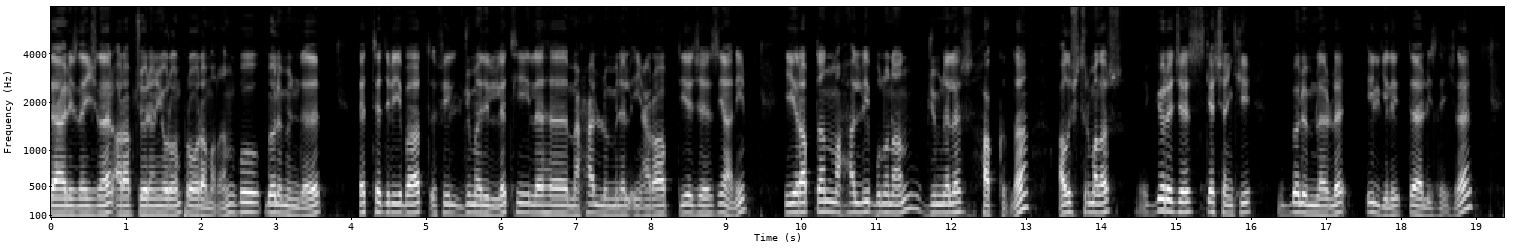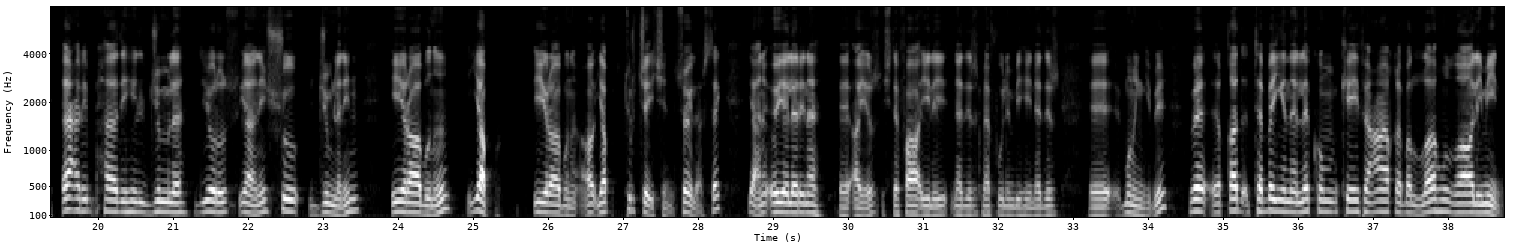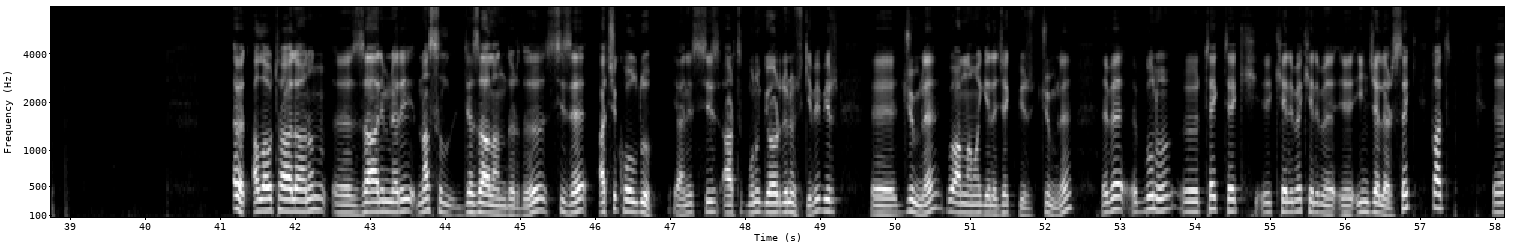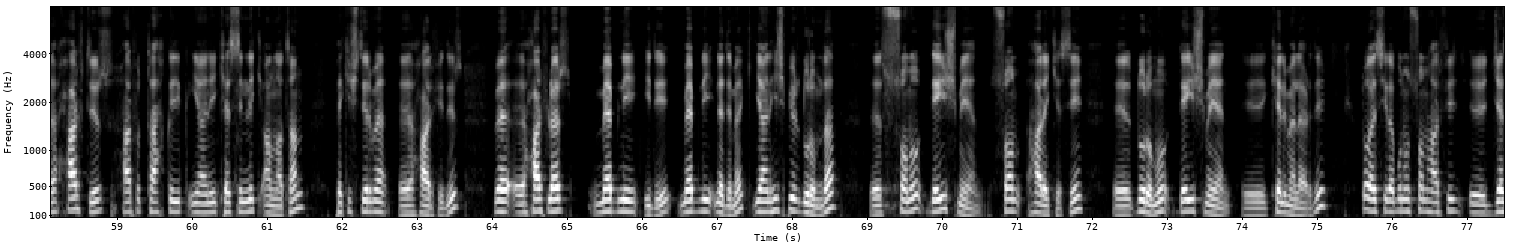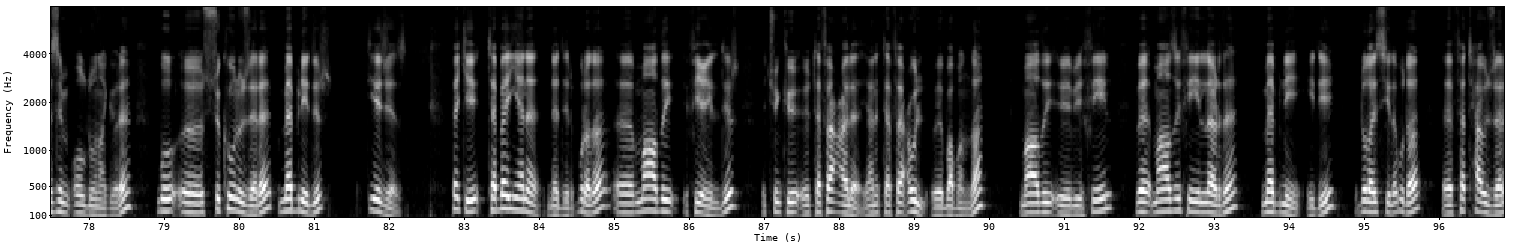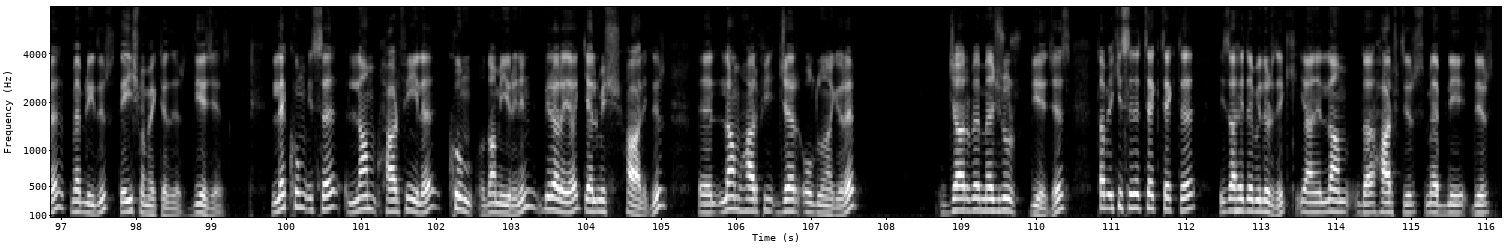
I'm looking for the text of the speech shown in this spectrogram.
Değerli izleyiciler, Arapça öğreniyorum programının bu bölümünde Et-tedribat fil cümelilleti leha mahallun minel i'rab diyeceğiz. Yani i'rabtan mahalli bulunan cümleler hakkında alıştırmalar göreceğiz geçenki bölümlerle ilgili değerli izleyiciler. E'rib hadihil cümle diyoruz. Yani şu cümlenin i'rabını yap. İrabını yap Türkçe için söylersek yani öğelerine e, ayır. İşte faili nedir, mef'ulün bihi nedir, e, bunun gibi. Ve e, kad tebeyyene lekum keyfe akaballahu zalimin. Evet Allahu Teala'nın e, zalimleri nasıl cezalandırdığı size açık oldu. Yani siz artık bunu gördünüz gibi bir e, cümle, bu anlama gelecek bir cümle e, ve bunu e, tek tek e, kelime kelime e, incelersek kat e, harftir. Harfu tahkik yani kesinlik anlatan pekiştirme e, harfidir. Ve e, harfler mebni idi. Mebni ne demek? Yani hiçbir durumda e, sonu değişmeyen, son harekesi, e, durumu değişmeyen e, kelimelerdi. Dolayısıyla bunun son harfi e, cezim olduğuna göre bu e, sükun üzere mebnidir diyeceğiz. Peki tebeyyene nedir? Burada e, madi fiildir. E, çünkü e, tefeale yani tefeul e, babında madi e, bir fiil ve mazi fiillerde mebni idi. Dolayısıyla bu da e, fetha üzere mebnidir, değişmemektedir diyeceğiz. Lekum ise lam harfi ile kum damirinin bir araya gelmiş halidir. E, lam harfi cer olduğuna göre car ve mecrur diyeceğiz. Tabi ikisini tek tek de izah edebilirdik. Yani lam da harftir, mebnidir.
